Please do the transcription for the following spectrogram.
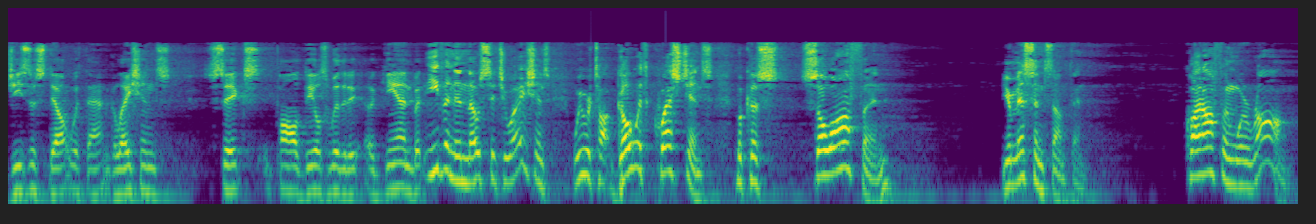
Jesus dealt with that. Galatians 6, Paul deals with it again. But even in those situations, we were taught, go with questions because so often you're missing something. Quite often we're wrong.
